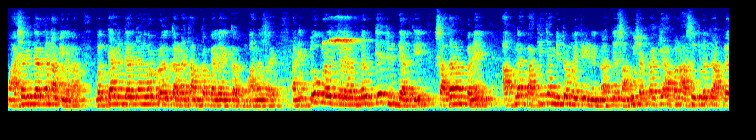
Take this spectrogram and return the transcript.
मग अशा विद्यार्थ्यांना आम्ही घेणार. मग त्या विद्यार्थ्यांवर प्रयोग करण्याचा आमचा पहिला एक मानस आहे. आणि तो प्रयोग केल्यानंतर तेच विद्यार्थी साधारणपणे आपल्या बाकीच्या मित्रमैत्रिणींना ते सांगू शकता की आपण असं केलं तर आपल्या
